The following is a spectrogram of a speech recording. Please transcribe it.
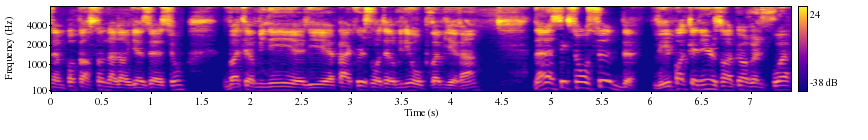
n'aime pas personne dans l'organisation, va terminer, euh, les Packers vont terminer au premier rang. Dans la section Sud, les Buccaneers, encore une fois,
